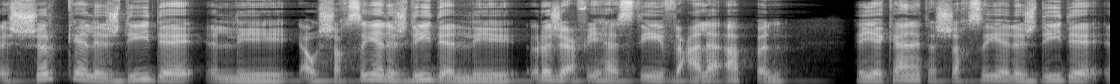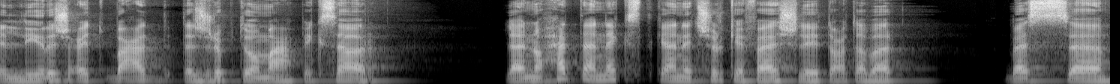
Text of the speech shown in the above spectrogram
الشركة الجديدة اللي أو الشخصية الجديدة اللي رجع فيها ستيف على أبل هي كانت الشخصية الجديدة اللي رجعت بعد تجربته مع بيكسار. لأنه حتى نكست كانت شركة فاشلة تعتبر بس آه،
